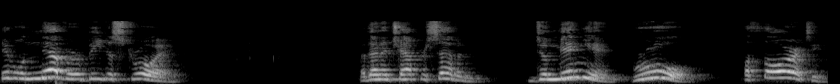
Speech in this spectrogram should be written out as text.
It will never be destroyed. And then in chapter 7, dominion, rule, authority,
